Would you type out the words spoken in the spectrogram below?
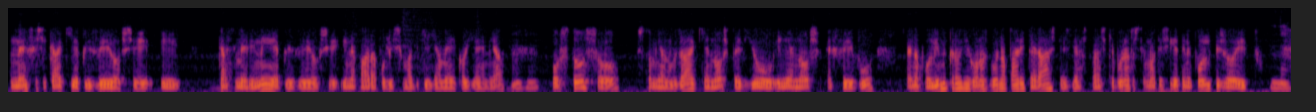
ναι φυσικά και η επιβίωση, η καθημερινή επιβίωση είναι πάρα πολύ σημαντική για μια οικογένεια. Ωστόσο, στο μυαλουδάκι ενός παιδιού ή ενός εφήβου, ένα πολύ μικρό γεγονός μπορεί να πάρει τεράστιες διαστάσεις και μπορεί να το στιγματίσει για την υπόλοιπη ζωή του. Ναι.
